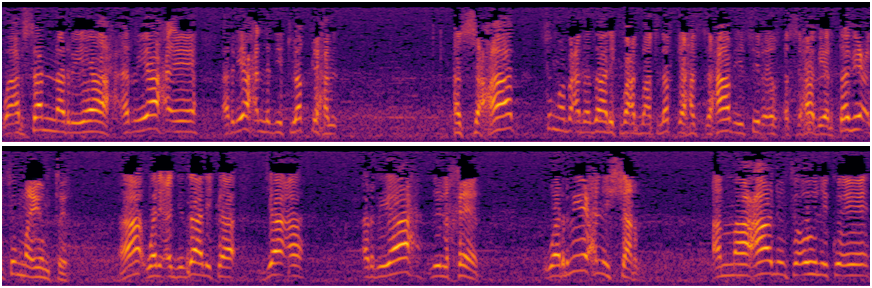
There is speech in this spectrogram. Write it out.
وأرسلنا الرياح. الرياح إيه؟ الرياح الذي تلقح السحاب. ثم بعد ذلك بعد ما تلقح السحاب يصير السحاب يرتفع ثم يمطر. ها؟ ولأجل ذلك جاء الرياح للخير. والريح للشر أما عاد فأهلكوا إيه؟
